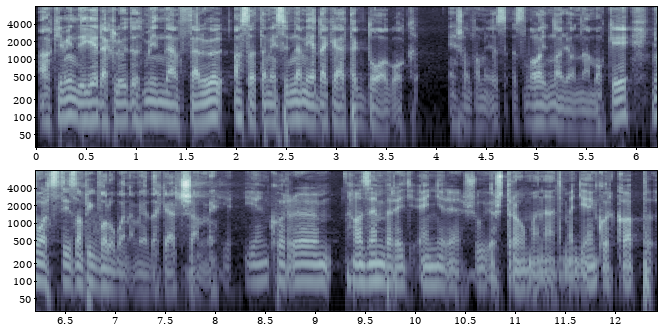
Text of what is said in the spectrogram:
Aki mindig érdeklődött mindenfelől, azt vettem észre, hogy nem érdekeltek dolgok és mondtam, hogy ez, ez valahogy nagyon nem oké. 8-10 napig valóban nem érdekelt semmi. Ilyenkor, ha az ember egy ennyire súlyos traumán átmegy, ilyenkor kap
